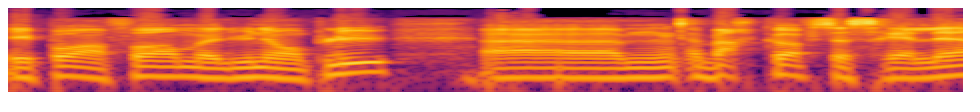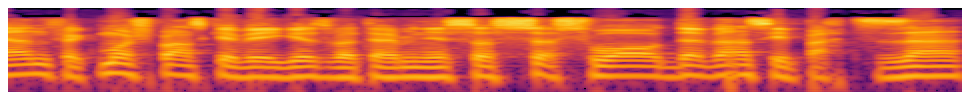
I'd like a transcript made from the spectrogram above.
est pas en forme lui non plus. Euh, Barkov, ce serait Len. Fait que moi, je pense que Vegas va terminer ça ce soir devant ses partisans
